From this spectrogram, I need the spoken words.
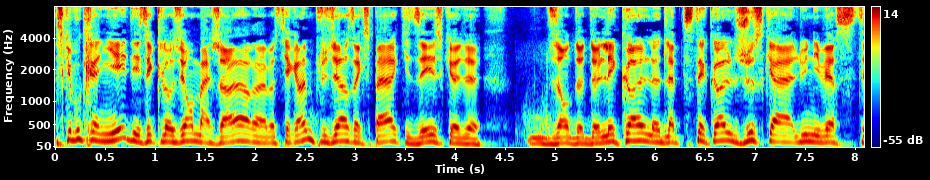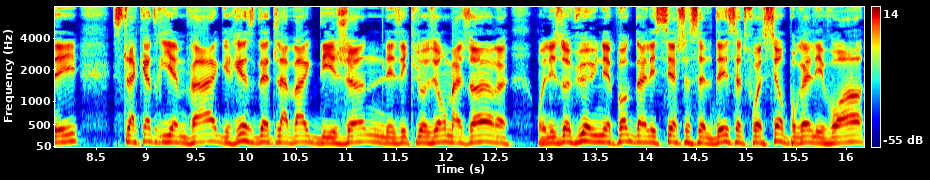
Est-ce que vous craignez des éclosions majeures? Euh, parce qu'il y a quand même plusieurs experts qui disent que de, disons, de, l'école, de la petite école jusqu'à l'université, c'est la quatrième vague, risque d'être la vague des jeunes, les éclosions majeures. Euh, on les a vues à une époque dans les CHSLD. Cette fois-ci, on pourrait les voir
